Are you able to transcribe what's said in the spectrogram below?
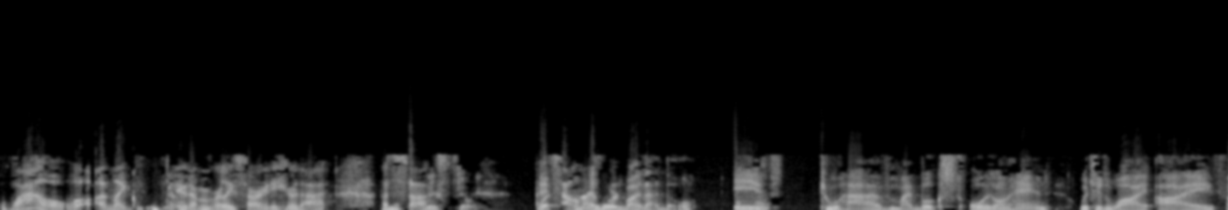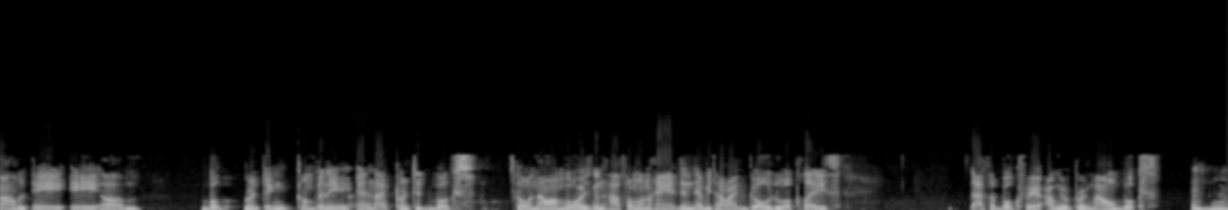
Wow. Well, I'm like, dude, I'm really sorry to hear that. That sucks. What sounds- I learned by that though Mhm. is to have my books always on hand, which is why I found a a um book printing company and I printed books. So now I'm always gonna have some on hand, and every time I go to a place that's a book fair, I'm gonna bring my own books. hmm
